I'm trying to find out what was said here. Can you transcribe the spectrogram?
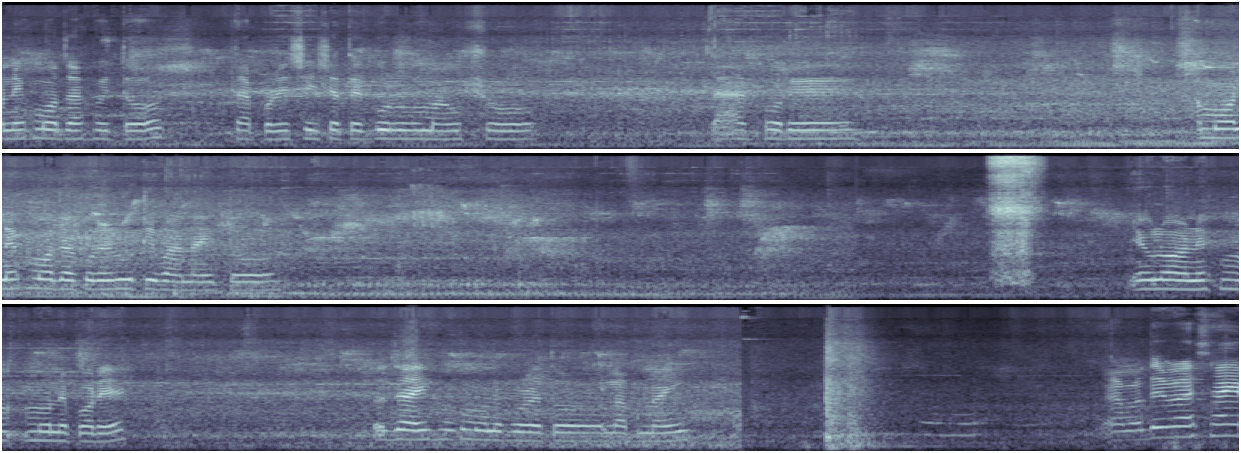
অনেক মজা হইতো। তারপরে সেই সাথে গরুর মাংস। তারপরে আম্মু অনেক মজা করে রুটি বানাইতো। এগুলো অনেক মনে পড়ে। তো যাই হোক মনে পড়ে তো লাভ নাই। আমাদের বাসায়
